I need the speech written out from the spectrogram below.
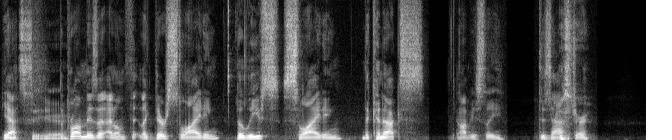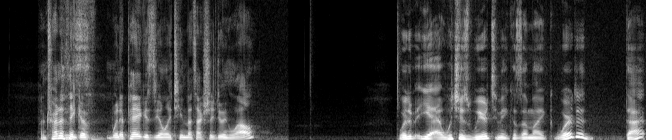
Yeah. Let's see here. The problem is that I don't think like they're sliding. The Leafs sliding. The Canucks, obviously, disaster. I'm trying to think of Winnipeg is the only team that's actually doing well. would it be, yeah, which is weird to me because I'm like, where did that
